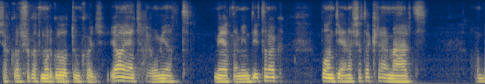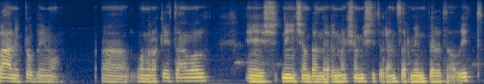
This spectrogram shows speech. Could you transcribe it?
és akkor sokat morgolódtunk, hogy jaj, egy hajó miatt miért nem indítanak. Pont ilyen esetekre, mert ha bármi probléma van a rakétával, és nincsen benne önmegsemmisítő rendszer, mint például itt,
